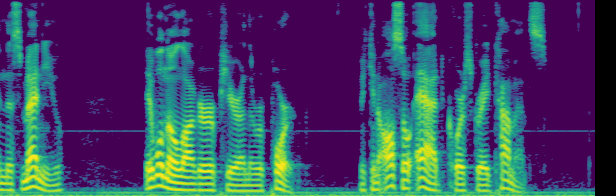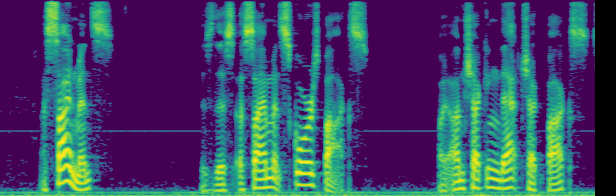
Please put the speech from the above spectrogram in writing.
in this menu, it will no longer appear on the report. We can also add course grade comments. Assignments is this assignment scores box. By unchecking that checkbox,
